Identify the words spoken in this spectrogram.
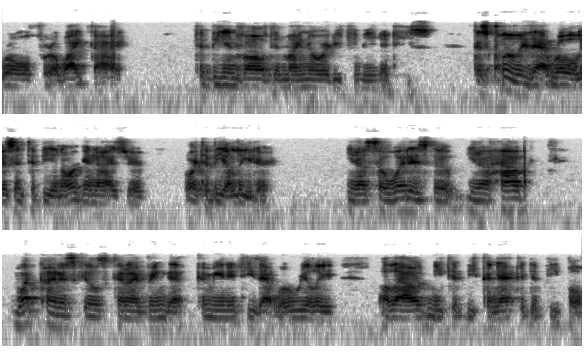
role for a white guy to be involved in minority communities. Because clearly that role isn't to be an organizer or to be a leader. You know so what is the you know how what kind of skills can i bring that community that will really allow me to be connected to people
